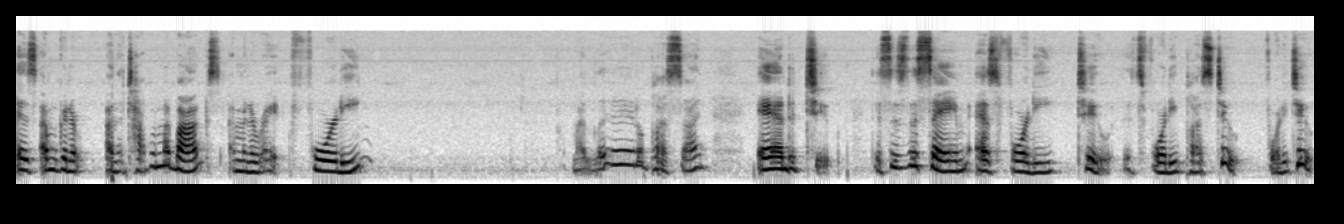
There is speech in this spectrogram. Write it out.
is I'm going to, on the top of my box, I'm going to write 40, put my little plus sign, and a 2. This is the same as 42. It's 40 plus 2, 42.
